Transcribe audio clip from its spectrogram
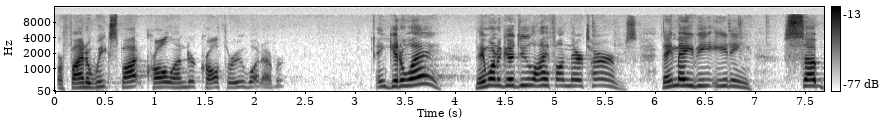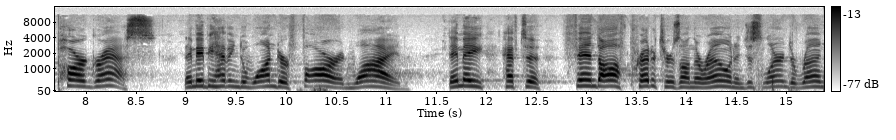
or find a weak spot, crawl under, crawl through, whatever, and get away. They want to go do life on their terms. They may be eating subpar grass. They may be having to wander far and wide. They may have to fend off predators on their own and just learn to run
